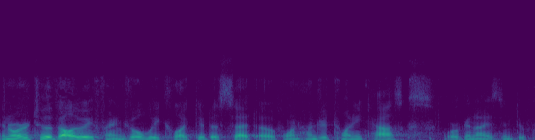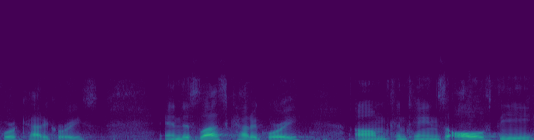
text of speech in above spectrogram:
In order to evaluate FrAngel, we collected a set of 120 tasks organized into four categories. And this last category um, contains all of the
